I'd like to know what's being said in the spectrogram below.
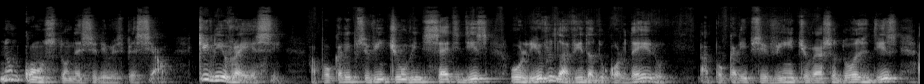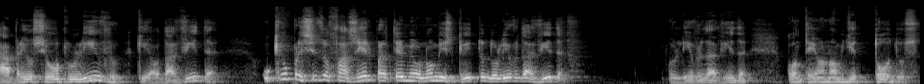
não constam nesse livro especial. Que livro é esse? Apocalipse 21, 27 diz: O livro da vida do Cordeiro. Apocalipse 20, verso 12 diz: Abriu-se outro livro, que é o da vida. O que eu preciso fazer para ter meu nome escrito no livro da vida? O livro da vida contém o nome de todos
